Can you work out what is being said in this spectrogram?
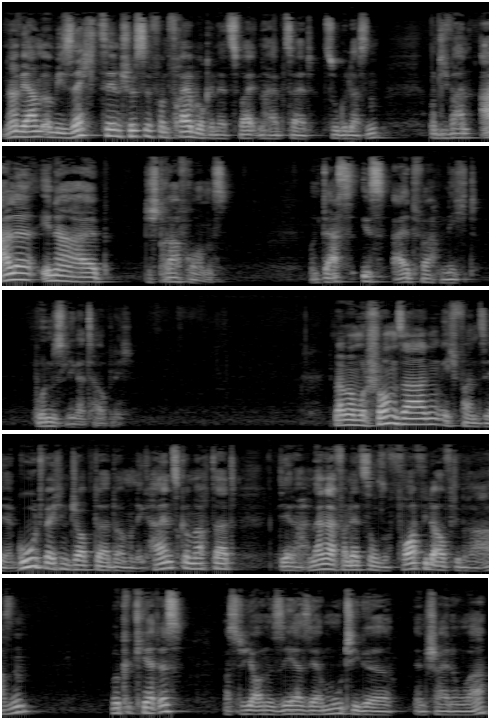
Na, wir haben irgendwie 16 Schüsse von Freiburg in der zweiten Halbzeit zugelassen und die waren alle innerhalb des Strafraumes. Und das ist einfach nicht Bundesliga-tauglich. Weil man muss schon sagen, ich fand sehr gut, welchen Job da Dominik Heinz gemacht hat, der nach langer Verletzung sofort wieder auf den Rasen rückgekehrt ist, was natürlich auch eine sehr, sehr mutige Entscheidung war.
